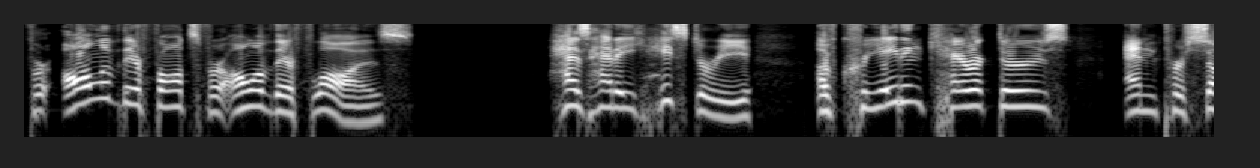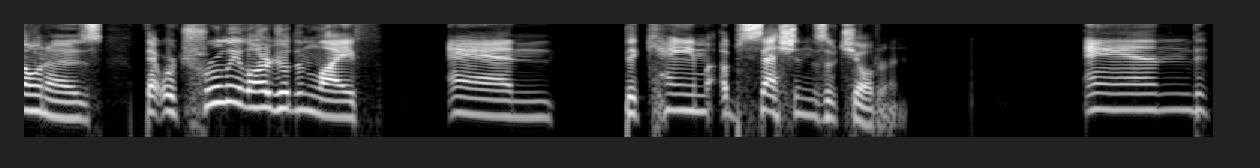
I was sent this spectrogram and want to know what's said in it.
for all of their faults, for all of their flaws, has had a history of creating characters and personas that were truly larger than life and became obsessions of children. And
